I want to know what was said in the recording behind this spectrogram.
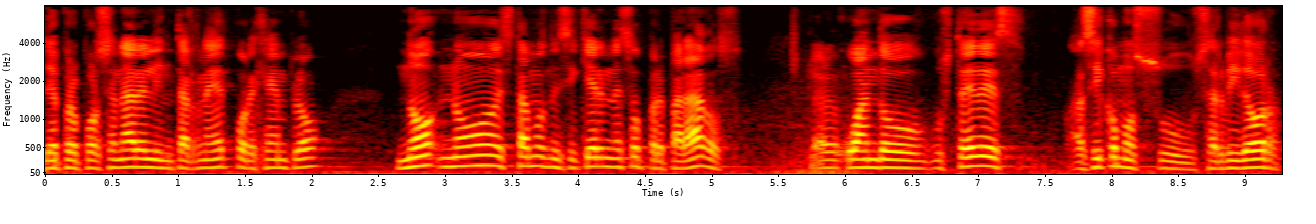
de proporcionar el Internet, por ejemplo. No, no estamos ni siquiera en eso preparados. Claro. Cuando ustedes, así como su servidor,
